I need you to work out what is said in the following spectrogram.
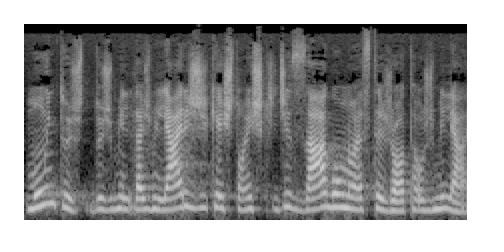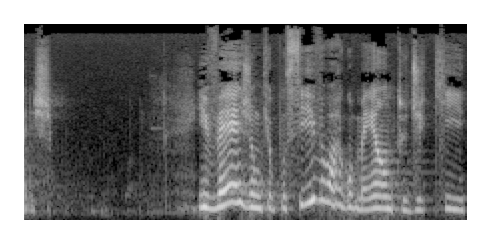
muitos das milhares de questões que desaguam no STJ aos milhares. E vejam que o possível argumento de que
